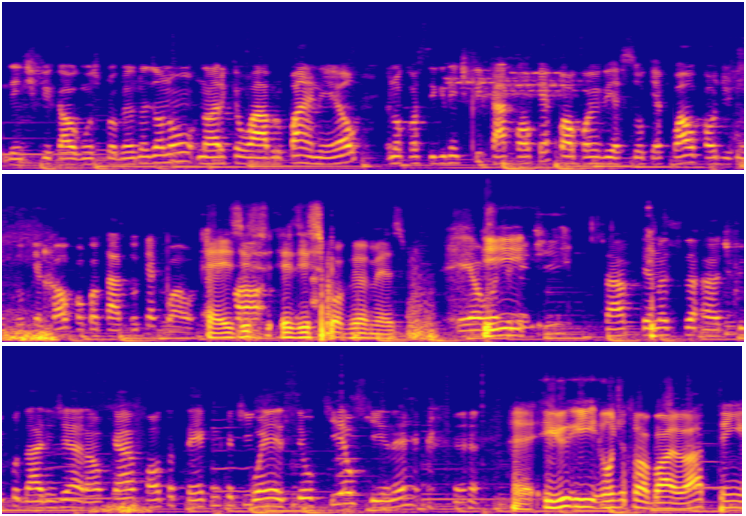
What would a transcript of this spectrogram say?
identificar alguns problemas, mas eu não, na hora que eu abro o painel, eu não consigo identificar qual que é qual, qual inversor que é qual, qual disjuntor que é qual, qual contator que é qual. É, existe, ah, existe esse problema mesmo. É e... gente tá tendo a dificuldade em geral, que é a falta técnica de conhecer o que é o que, né? é, e, e, onde eu trabalho lá, tem,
